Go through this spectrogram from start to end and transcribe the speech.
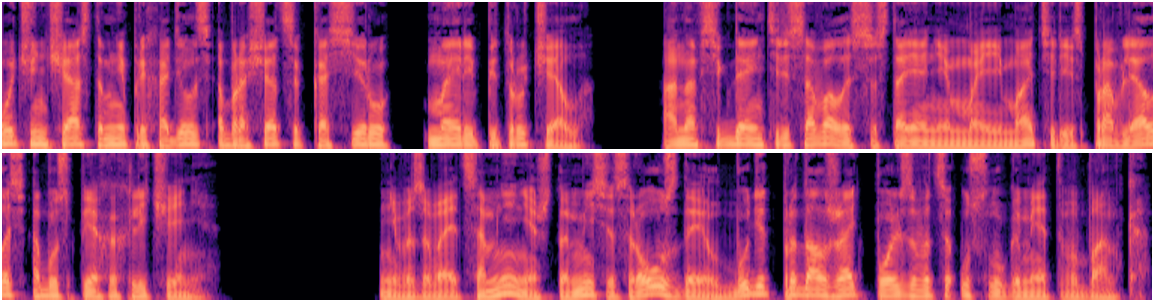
Очень часто мне приходилось обращаться к кассиру Мэри Петручелло. Она всегда интересовалась состоянием моей матери и справлялась об успехах лечения. Не вызывает сомнения, что миссис Роуздейл будет продолжать пользоваться услугами этого банка.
